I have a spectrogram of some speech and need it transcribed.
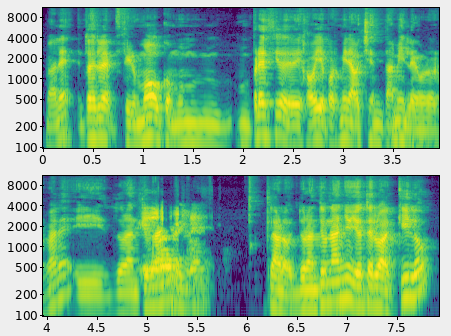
¿vale? Entonces le firmó como un, precio y le dijo, oye, pues mira, 80.000 euros, ¿vale? Y durante un año, claro, durante un año yo te lo alquilo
